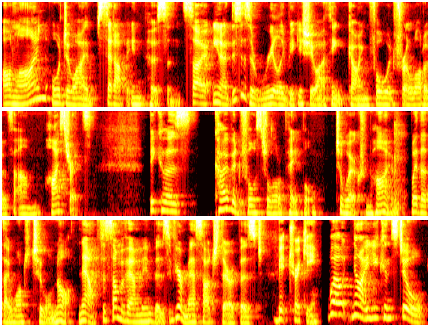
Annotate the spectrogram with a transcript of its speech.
online or do I set up in person? So, you know, this is a really big issue, I think, going forward for a lot of um, high streets because COVID forced a lot of people to work from home, whether they wanted to or not. Now, for some of our members, if you're a massage therapist, bit tricky. Well, no, you can still.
